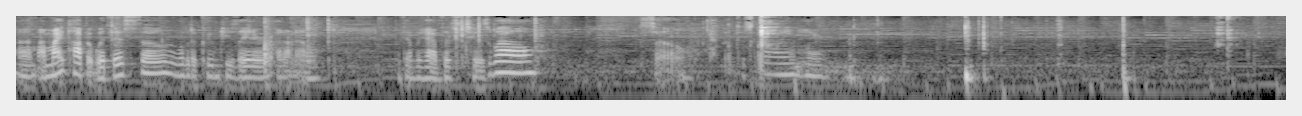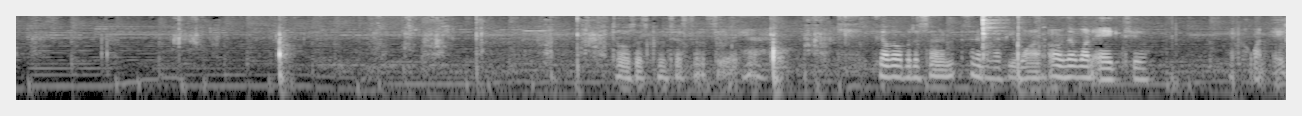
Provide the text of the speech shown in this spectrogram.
Um, I might top it with this, though, a little bit of cream cheese later. I don't know. But then we have this, too, as well. So, get this going here. Those this consistency right here. See a little bit of cinnamon, cinnamon if you want. Oh, and then one egg too. I put one egg.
